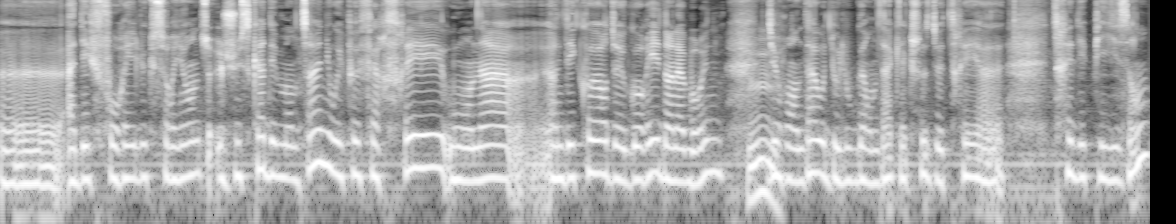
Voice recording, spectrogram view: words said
euh, à des forêts luxuriantes jusqu'à des montagnes où il peut faire frais, où on a un décor de gorille dans la brune hmm. du Rwanda ou de l'Ouganda, quelque chose de très euh, très dépaysant.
